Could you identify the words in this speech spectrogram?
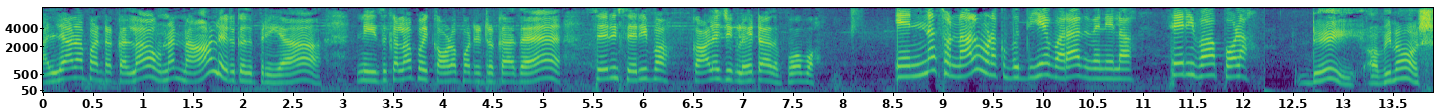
கல்யாணம் பண்ணுறக்கெல்லாம் இன்னும் நாள் இருக்குது பிரியா. நீ இதுக்கெல்லாம் போய் கவலைப்பட்டுட்டு இருக்காத. சரி சரி வா. காலேஜுக்கு லேட் ஆகுது போவோம் என்ன சொன்னாலும் உனக்கு புத்தியே வராது வெண்ணிலா. சரி வா போலாம். டேய் அவினாஷ்.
